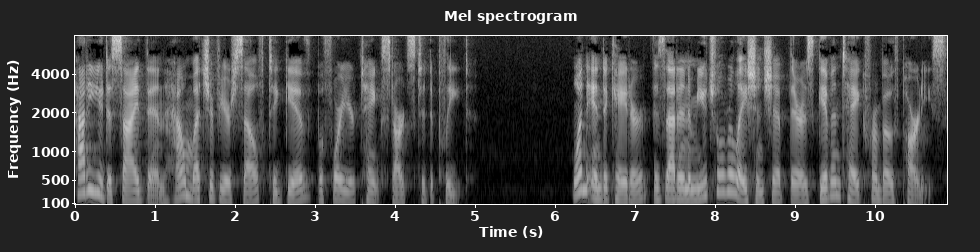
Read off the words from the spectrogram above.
How do you decide then how much of yourself to give before your tank starts to deplete? One indicator is that in a mutual relationship there is give and take from both parties.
